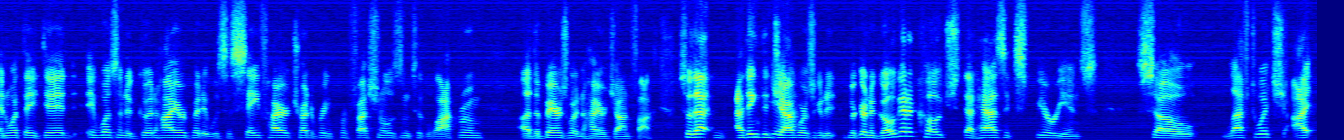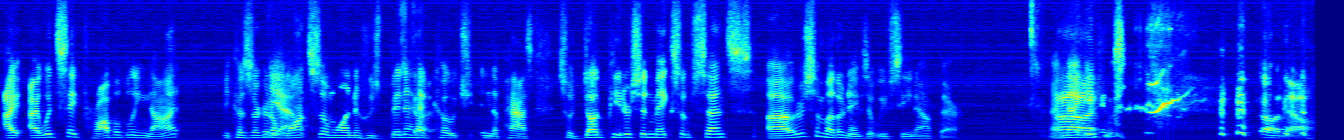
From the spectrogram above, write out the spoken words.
and what they did, it wasn't a good hire, but it was a safe hire. Try to bring professionalism to the locker room. Uh, the Bears went and hired John Fox. So that I think the yeah. Jaguars are going to they're going to go get a coach that has experience. So Leftwich, I I, I would say probably not because they're going to yeah. want someone who's been a head coach in the past. So Doug Pederson makes some sense. Uh, there's some other names that we've seen out there. Uh, oh no.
